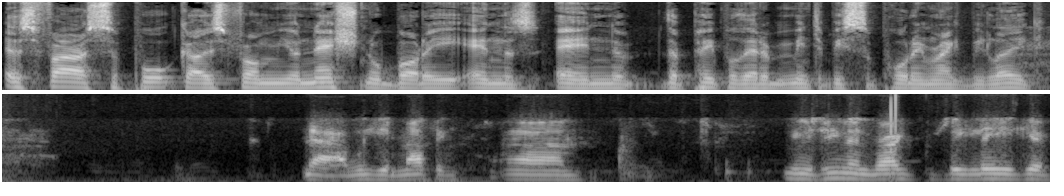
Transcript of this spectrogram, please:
as far as support goes from your national body and the, and the, people that are meant to be supporting rugby league? No, nah, we get nothing. Um, New Zealand Rugby League have,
